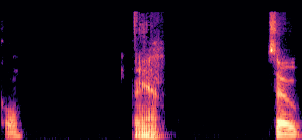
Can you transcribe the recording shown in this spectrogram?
Cool. Yeah. So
